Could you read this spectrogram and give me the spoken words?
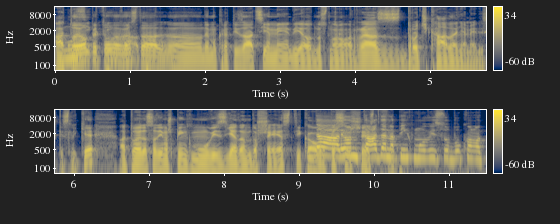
A to je muzik, opet Pink ova vrsta uh, demokratizacije medija, odnosno razdroćkavanja medijske slike, a to je da sad imaš Pink Movies 1 do 6 i kao Da, vrte ali se on šest- tada na Pink Moviesu bukvalno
